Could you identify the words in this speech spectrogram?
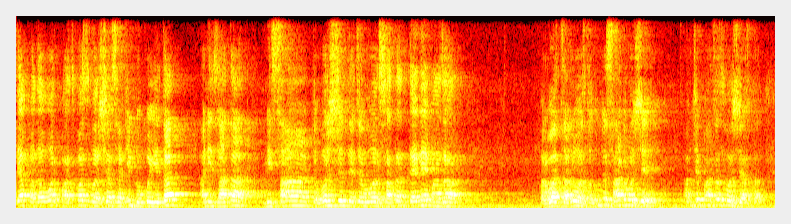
त्या पदावर पाच पाच वर्षासाठी लोक येतात आणि जातात. मी साठ वर्ष त्याच्यावर सातत्याने माझा प्रवास चालू असतो. तुमचे साठ वर्ष आहे. आमचे पाचच वर्ष असतात.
